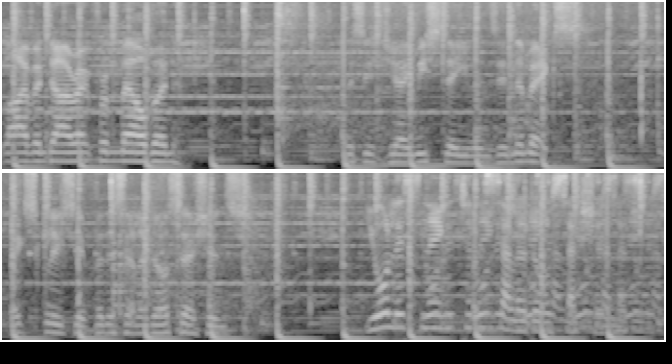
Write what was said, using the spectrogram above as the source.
live and direct from Melbourne. This is Jamie Stevens in the mix, exclusive for the Selador Sessions. You're listening to the Selador Sessions.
